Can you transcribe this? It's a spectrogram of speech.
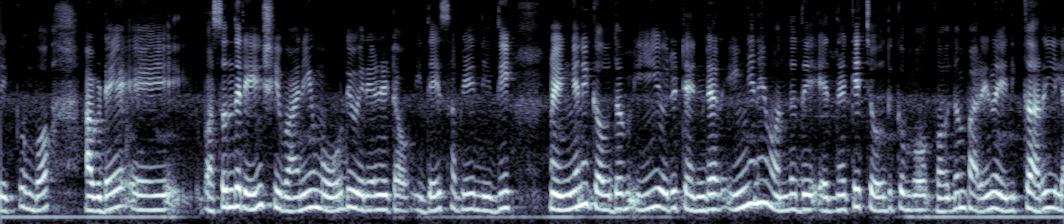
നിൽക്കുമ്പോൾ അവിടെ വസുന്ധരയും ശിവാനിയും ഓടി വരികയാണ് കേട്ടോ. ഇതേ സമയം നിധി എങ്ങനെ ഗൗതം ഈ ഒരു ടെൻഡർ ഇങ്ങനെ വന്നത്? എന്നൊക്കെ ചോദിക്കുമ്പോൾ ഗൗതം പറയുന്നത് എനിക്കറിയില്ല.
